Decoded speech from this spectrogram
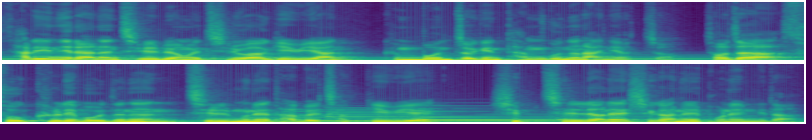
살인이라는 질병을 치료하기 위한 근본적인 탐구는 아니었죠. 저자 수 클리볼드는 질문의 답을 찾기 위해 17년의 시간을 보냅니다.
